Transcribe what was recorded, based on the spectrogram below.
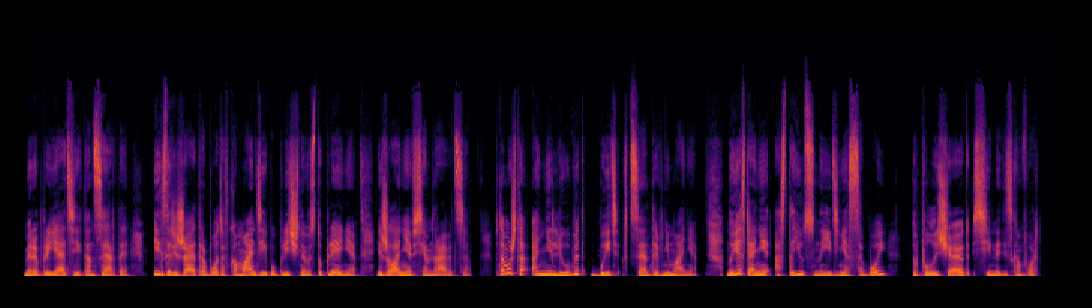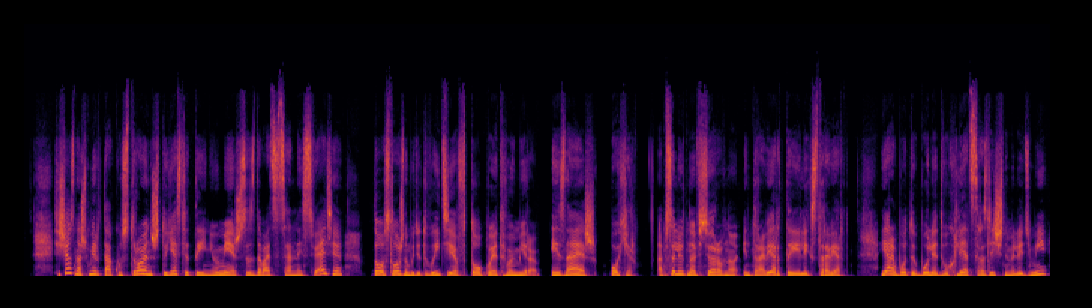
мероприятия и концерты. Их заряжает работа в команде и публичные выступления, и желание всем нравиться. Потому что они любят быть в центре внимания. Но если они остаются наедине с собой, то получают сильный дискомфорт. Сейчас наш мир так устроен, что если ты не умеешь создавать социальные связи, то сложно будет выйти в топы этого мира. И знаешь, похер, Абсолютно все равно, интроверт ты или экстраверт. Я работаю более двух лет с различными людьми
